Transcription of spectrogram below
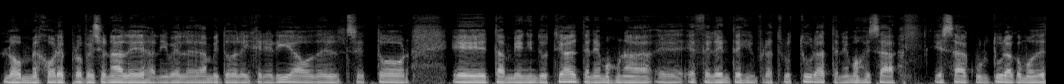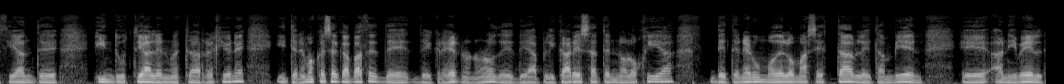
los mejores profesionales a nivel del ámbito de la ingeniería o del sector también industrial, tenemos una excelente infraestructuras, tenemos esa, esa cultura, como decía antes, industrial en nuestras regiones y tenemos que ser capaces de, de creernos, ¿no? De, aplicar esa tecnología, de tener un modelo más estable también eh, a nivel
